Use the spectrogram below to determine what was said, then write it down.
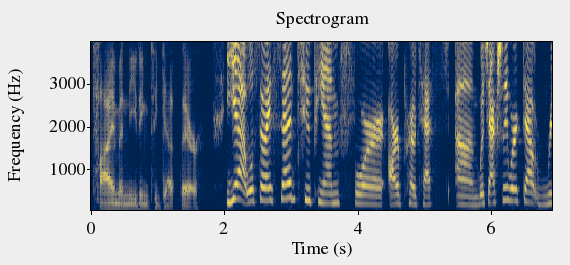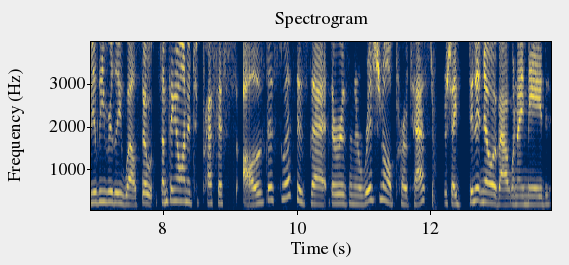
time and needing to get there? Yeah, well, so I said 2 p.m. for our protest, um, which actually worked out really, really well. So, something I wanted to preface all of this with is that there was an original protest, which I didn't know about when I made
